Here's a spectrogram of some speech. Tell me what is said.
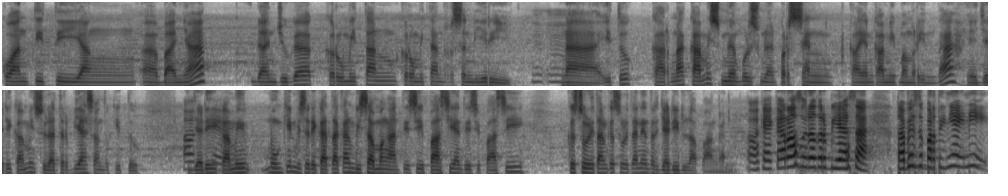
kuantiti yang uh, banyak dan juga kerumitan-kerumitan tersendiri. Mm-hmm. Nah, itu karena kami 99% klien kami pemerintah, ya jadi kami sudah terbiasa untuk itu. Okay. Jadi kami mungkin bisa dikatakan bisa mengantisipasi antisipasi kesulitan-kesulitan yang terjadi di lapangan. Oke, karena sudah terbiasa. Tapi sepertinya ini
